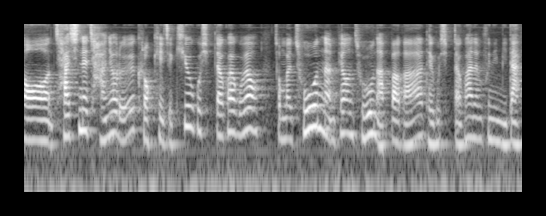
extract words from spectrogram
어, 자신의 자녀를 그렇게 이제 키우고 싶다고 하고요. 정말 좋은 남편, 좋은 아빠가 되고 싶다고 하는 분입니다.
